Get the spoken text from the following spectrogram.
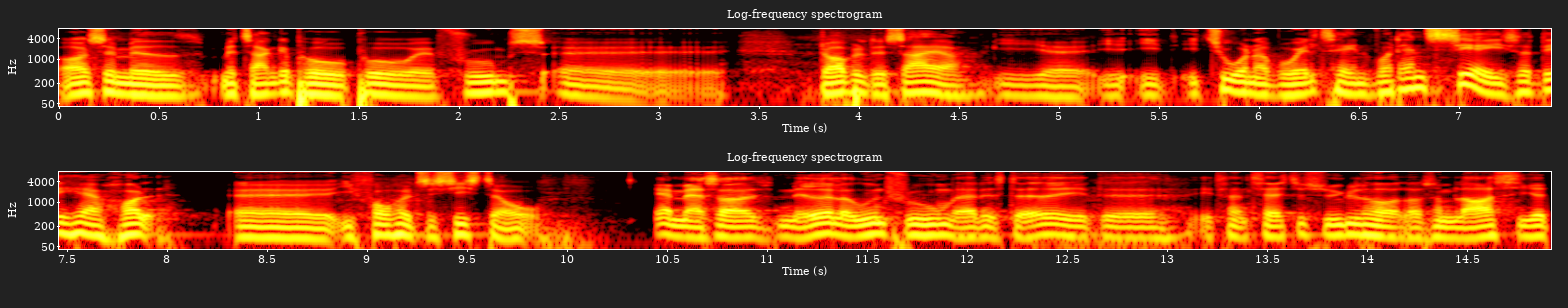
også med, med tanke på, på øh, Frooms øh, dobbelte sejr i, øh, i, i, i turen og Vueltaen. Hvordan ser I så det her hold øh, i forhold til sidste år? Jamen altså, med eller uden Froome er det stadig et, øh, et fantastisk cykelhold, og som Lars siger,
